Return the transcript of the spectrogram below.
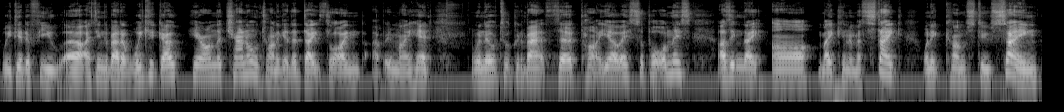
we did a few, uh, I think about a week ago here on the channel, trying to get the dates lined up in my head when they were talking about third-party OS support on this. I think they are making a mistake when it comes to saying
